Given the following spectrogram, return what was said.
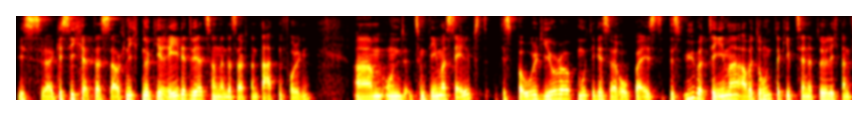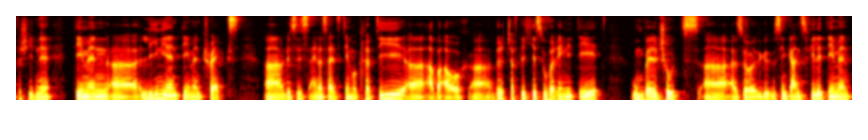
ist äh, gesichert, dass auch nicht nur geredet wird, sondern dass auch dann Daten folgen. Ähm, und zum Thema selbst, das Bold Europe, mutiges Europa ist das Überthema, aber darunter gibt es ja natürlich dann verschiedene Themenlinien, äh, Thementracks. Äh, das ist einerseits Demokratie, aber auch wirtschaftliche Souveränität, Umweltschutz. Also sind ganz viele Themen,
